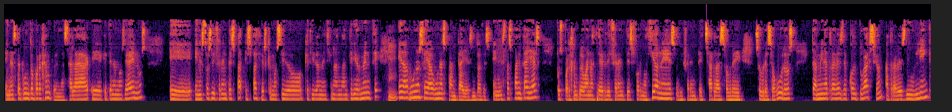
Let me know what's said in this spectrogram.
en este punto, por ejemplo, en la sala eh, que tenemos de AENUS, eh, en estos diferentes espacios que hemos ido, que he ido mencionando anteriormente, mm. en algunos hay algunas pantallas. Entonces, en estas pantallas, pues por ejemplo, van a hacer diferentes formaciones o diferentes charlas sobre, sobre seguros. También a través de call to action, a través de un link,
